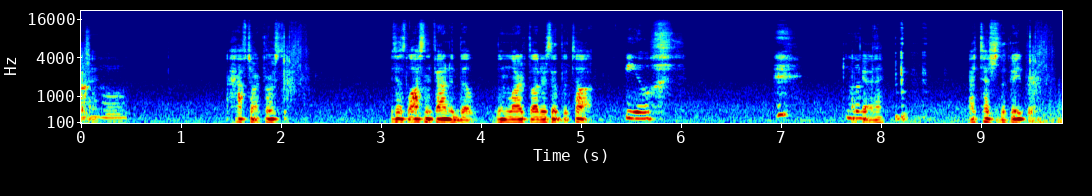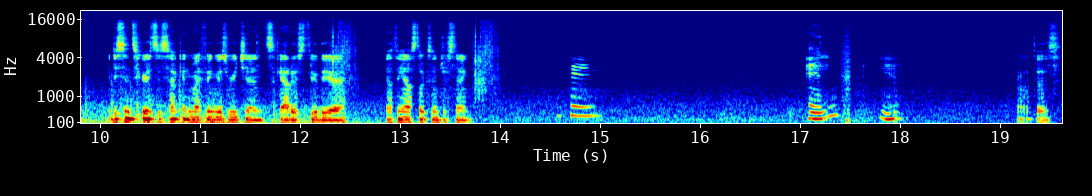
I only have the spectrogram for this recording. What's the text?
Okay. Oh, I have to mark poster. It says lost and found in the in large letters at the top. feel. Okay. I touch the paper. It disintegrates the second my fingers reach in and scatters through the air. Nothing else looks interesting. Okay. And? Yeah. How about this?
